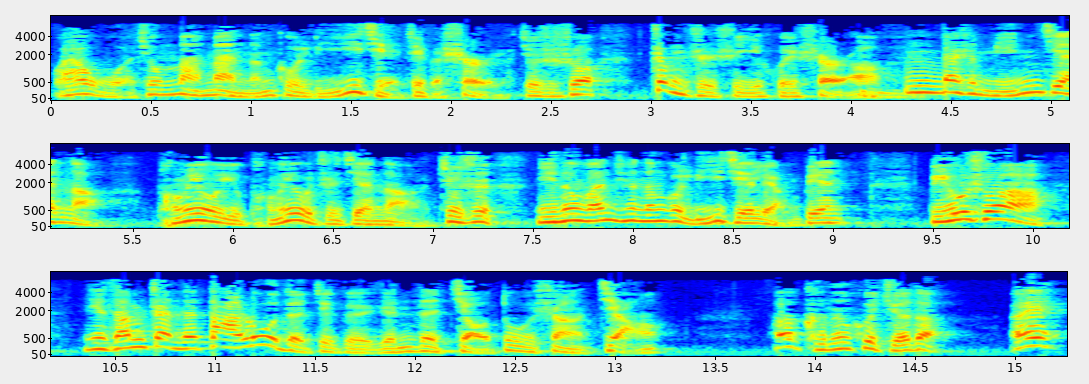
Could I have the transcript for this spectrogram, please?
哎，我就慢慢能够理解这个事儿了。就是说，政治是一回事儿啊，但是民间呢。朋友与朋友之间呢，就是你能完全能够理解两边。比如说啊，你咱们站在大陆的这个人的角度上讲，他可能会觉得，哎，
